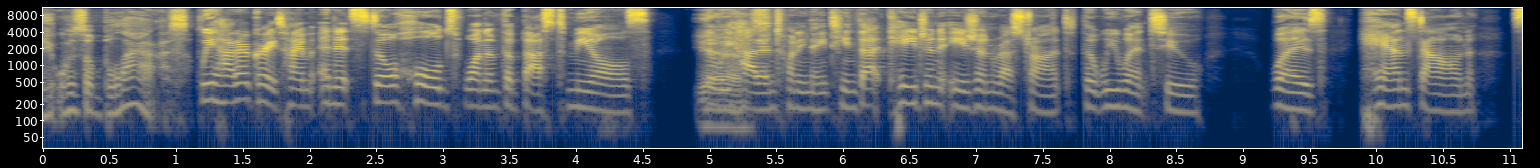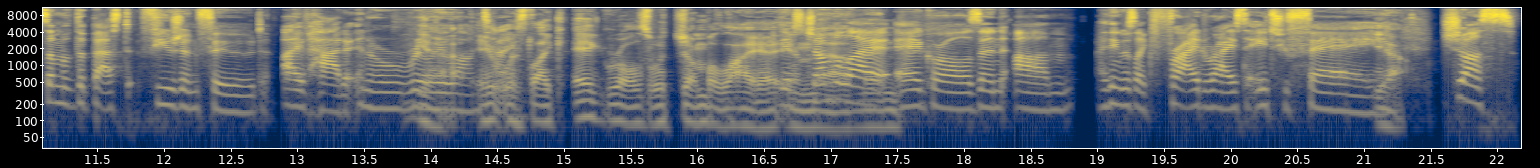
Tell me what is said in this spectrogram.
it was a blast. We had a great time and it still holds one of the best meals that we had in 2019. That Cajun Asian restaurant that we went to was hands down some of the best fusion food I've had in a really Yeah, long time. it was like egg rolls with jambalaya yes, jambalaya, and- egg rolls, and um, I think it was like fried rice, etouffee. yeah just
